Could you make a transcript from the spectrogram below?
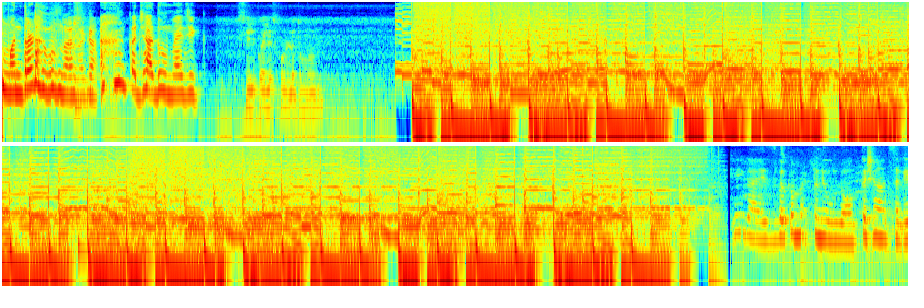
मंत्र टाकून राहिला का का जादू मॅजिक सील पहिलेच फोडलं होतं म्हणून. Guys welcome back to new vlog कशा आहात सगळे?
